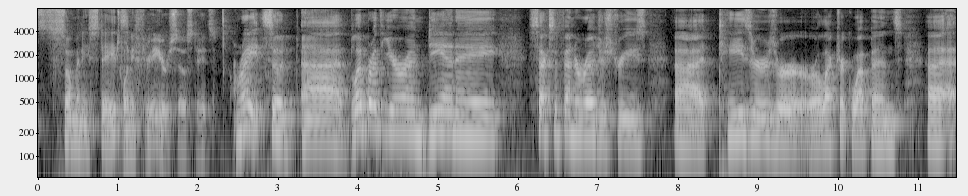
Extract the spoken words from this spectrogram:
so many states. 23 or so states. Right. So, uh, blood, breath, urine, DNA, sex offender registries, uh, tasers or, or, electric weapons. Uh,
